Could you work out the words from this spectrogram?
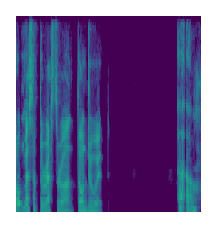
Don't mess up the restaurant. Don't do it. Uh oh.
